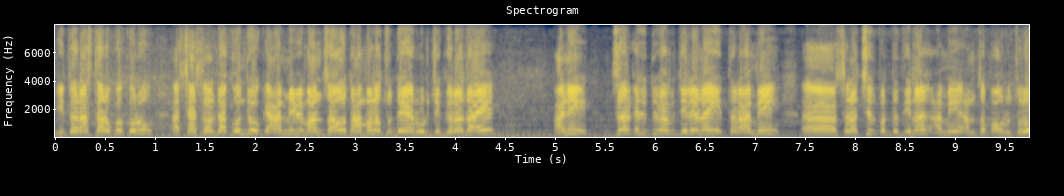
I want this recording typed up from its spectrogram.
इथं रस्ता रोको करू आज शासनाला दाखवून देऊ की आम्ही बी माणसं आहोत आम्हाला सुद्धा या रोडची गरज आहे. आणि जर कधी तुम्ही आम्ही दिले नाही तर आम्ही सुरक्षित पद्धतीनं आम्ही आमचं पाऊल उचलू.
